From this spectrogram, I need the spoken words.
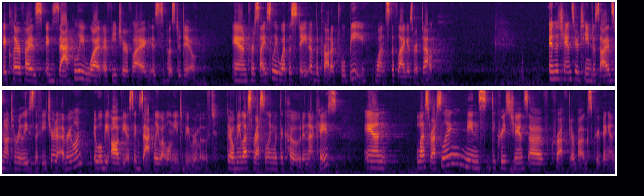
it clarifies exactly what a feature flag is supposed to do and precisely what the state of the product will be once the flag is ripped out. In the chance your team decides not to release the feature to everyone, it will be obvious exactly what will need to be removed. There will be less wrestling with the code in that case, and less wrestling means decreased chance of cruft or bugs creeping in.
